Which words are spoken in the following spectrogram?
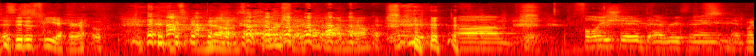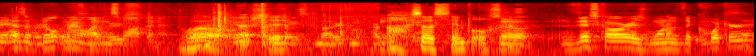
Is it a Fiero? no, it's a Porsche. Come on now. Um, fully shaved everything, but it has a built 911 swap in it. Yeah, shit. replace motors. Oh, so simple. So this car is one of the quicker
